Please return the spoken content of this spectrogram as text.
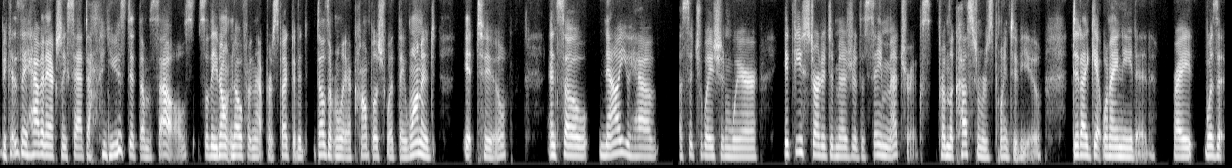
Because they haven't actually sat down and used it themselves. So they don't know from that perspective. It doesn't really accomplish what they wanted it to. And so now you have a situation where if you started to measure the same metrics from the customer's point of view did i get what i needed right? Was it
